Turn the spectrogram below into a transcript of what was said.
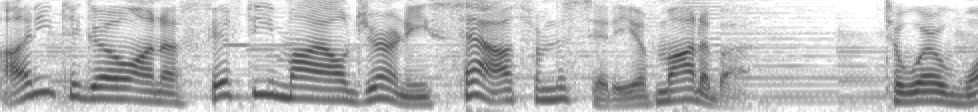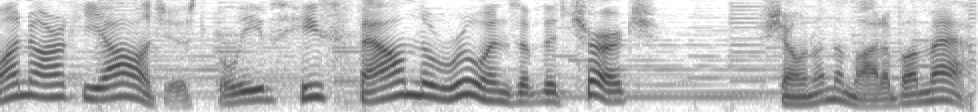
I need to go on a 50 mile journey south from the city of Madaba, to where one archaeologist believes he's found the ruins of the church shown on the Madaba map.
